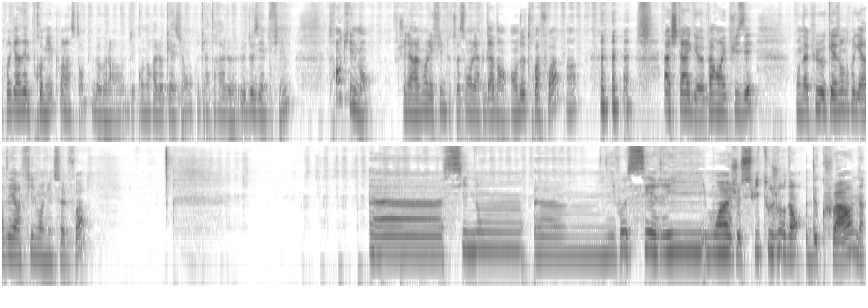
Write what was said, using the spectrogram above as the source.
regardé le premier pour l'instant, puis bah voilà, dès qu'on aura l'occasion, on regardera le, deuxième film, tranquillement. Généralement les films, de toute façon, on les regarde en, deux, trois fois. Hein. Hashtag euh, parents épuisés. On n'a plus l'occasion de regarder un film en une seule fois. Euh, sinon, euh, niveau série, moi je suis toujours dans The Crown.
